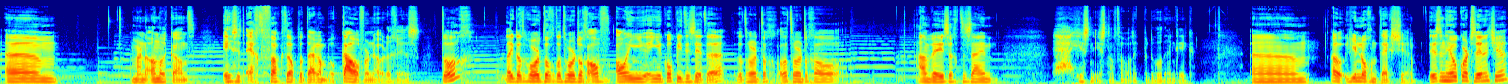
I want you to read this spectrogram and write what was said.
Um, maar aan de andere kant is het echt fucked up dat daar een bokaal voor nodig is. Toch? Like, dat hoort toch, dat hoort toch al, in, je, in je kopie te zitten? Dat hoort toch, dat hoort toch al aanwezig te zijn? Ja, je, je snapt wel wat ik bedoel, denk ik. Um, oh, hier nog een tekstje. Dit is een heel kort zinnetje.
